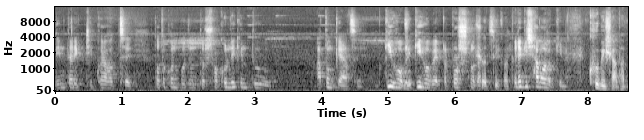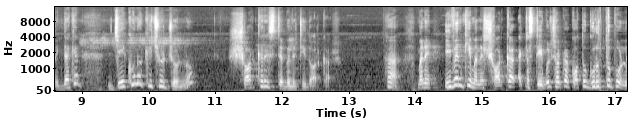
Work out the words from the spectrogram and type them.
দিন তারিখ ঠিক করা হচ্ছে ততক্ষণ পর্যন্ত সকলেই কিন্তু আতঙ্কে আছে। কি হবে কি হবে একটা প্রশ্ন। সত্যি কথা। এটা কি স্বাভাবিক কিনা? খুবই স্বাভাবিক। দেখেন যে কোনো কিছুর জন্য সরকারের স্টেবিলিটি দরকার। হ্যাঁ মানে ইভেন কি মানে সরকার একটা স্টেবল সরকার কত গুরুত্বপূর্ণ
